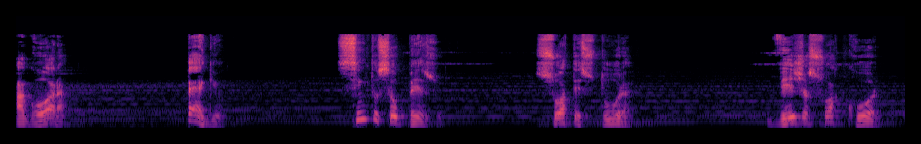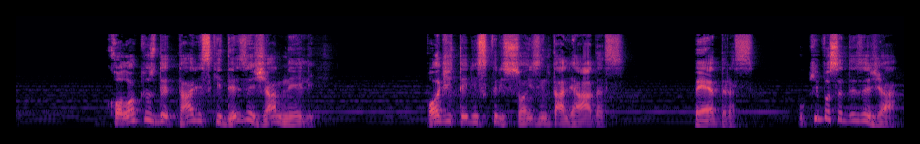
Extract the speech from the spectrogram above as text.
Agora, pegue-o. Sinta o seu peso, sua textura, veja sua cor. Coloque os detalhes que desejar nele. Pode ter inscrições entalhadas, pedras, o que você desejar.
